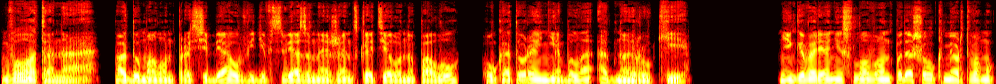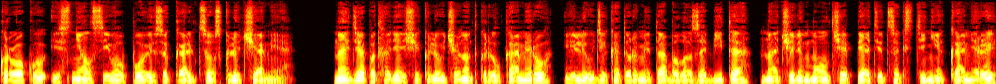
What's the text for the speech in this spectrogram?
«Вот она», — подумал он про себя, увидев связанное женское тело на полу, у которой не было одной руки. Не говоря ни слова, он подошел к мертвому кроку и снял с его пояса кольцо с ключами. Найдя подходящий ключ, он открыл камеру, и люди, которыми та была забита, начали молча пятиться к стене камеры,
